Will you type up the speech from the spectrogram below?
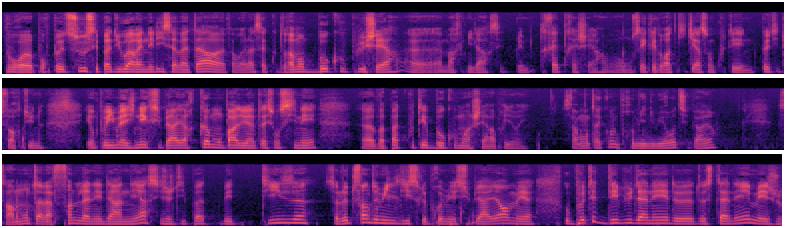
pour, euh, pour peu de sous. C'est pas du Warren Ellis Avatar. Enfin voilà, ça coûte vraiment beaucoup plus cher. Euh, Marc Millar, c'est même très très cher. On sait que les droits de Kikas ont coûté une petite fortune. Et on peut imaginer que Supérieur, comme on parle d'une adaptation ciné, euh, va pas coûter beaucoup moins cher a priori. Ça remonte à quand le premier numéro de Supérieur? Ça remonte à la fin de l'année dernière, si je dis pas de bêtises. Ça doit être fin 2010 le premier supérieur, mais ou peut-être début d'année de, de cette année, mais je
